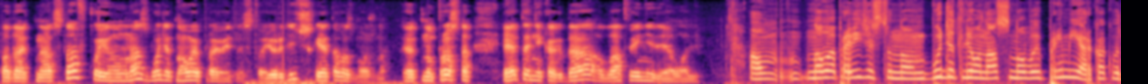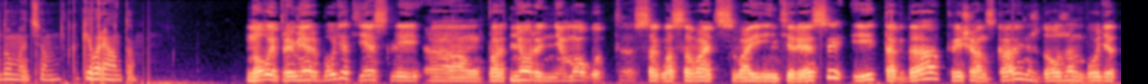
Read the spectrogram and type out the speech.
подать на отставку, и у нас будет новое правительство. Юридически это возможно. Это, ну просто это никогда Латвии не делали. А новое правительство, но будет ли у нас новый премьер, как вы думаете? Какие варианты? Новый премьер будет, если э, партнеры не могут согласовать свои интересы, и тогда Кришан Скаринч должен будет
